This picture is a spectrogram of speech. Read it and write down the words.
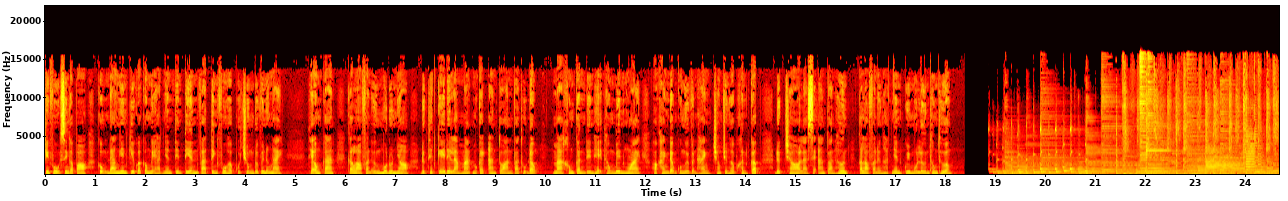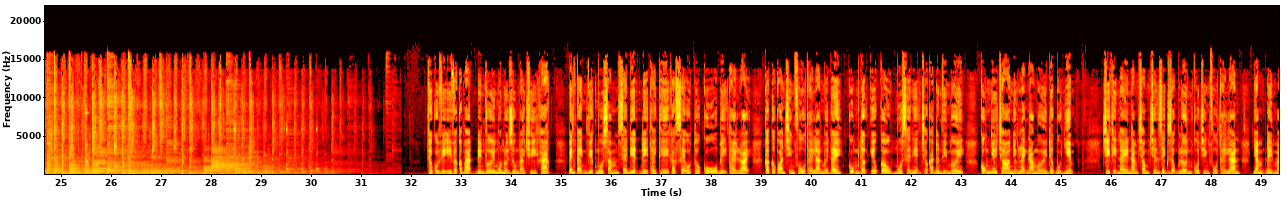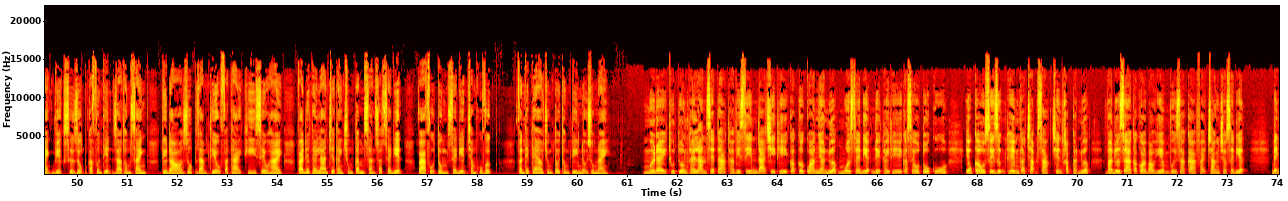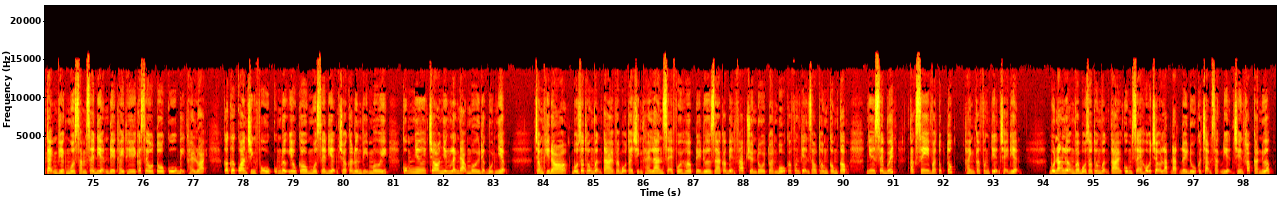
Chính phủ Singapore cũng đang nghiên cứu các công nghệ hạt nhân tiên tiến và tính phù hợp của chúng đối với nước này. Theo ông Can, các lò phản ứng mô đun nhỏ được thiết kế để làm mát một cách an toàn và thụ động mà không cần đến hệ thống bên ngoài hoặc hành động của người vận hành trong trường hợp khẩn cấp, được cho là sẽ an toàn hơn các lò phản ứng hạt nhân quy mô lớn thông thường. Thưa quý vị và các bạn, đến với một nội dung đáng chú ý khác. Bên cạnh việc mua sắm xe điện để thay thế các xe ô tô cũ bị thải loại, các cơ quan chính phủ Thái Lan mới đây cũng được yêu cầu mua xe điện cho các đơn vị mới, cũng như cho những lãnh đạo mới được bổ nhiệm. Chỉ thị này nằm trong chiến dịch rộng lớn của chính phủ Thái Lan nhằm đẩy mạnh việc sử dụng các phương tiện giao thông xanh, từ đó giúp giảm thiểu phát thải khí CO2 và đưa Thái Lan trở thành trung tâm sản xuất xe điện và phụ tùng xe điện trong khu vực. Phần tiếp theo chúng tôi thông tin nội dung này. Mới đây, Thủ tướng Thái Lan Seta Thavisin đã chỉ thị các cơ quan nhà nước mua xe điện để thay thế các xe ô tô cũ, yêu cầu xây dựng thêm các trạm sạc trên khắp cả nước và đưa ra các gói bảo hiểm với giá cả phải chăng cho xe điện. Bên cạnh việc mua sắm xe điện để thay thế các xe ô tô cũ bị thải loại, các cơ quan chính phủ cũng được yêu cầu mua xe điện cho các đơn vị mới, cũng như cho những lãnh đạo mới được bổ nhiệm – trong khi đó, Bộ Giao thông Vận tải và Bộ Tài chính Thái Lan sẽ phối hợp để đưa ra các biện pháp chuyển đổi toàn bộ các phương tiện giao thông công cộng như xe buýt, taxi và túc túc thành các phương tiện chạy điện. Bộ Năng lượng và Bộ Giao thông Vận tải cũng sẽ hỗ trợ lắp đặt đầy đủ các trạm sạc điện trên khắp cả nước.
